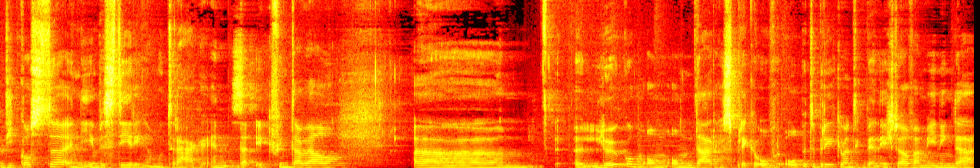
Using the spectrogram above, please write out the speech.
die kosten en die investeringen moet dragen. En dat, ik vind dat wel... Uh, leuk om, om, om daar gesprekken over open te breken, want ik ben echt wel van mening dat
